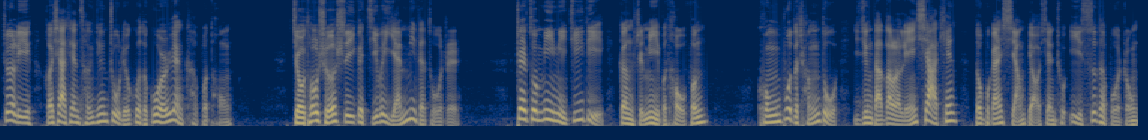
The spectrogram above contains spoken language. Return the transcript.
这里和夏天曾经驻留过的孤儿院可不同，九头蛇是一个极为严密的组织。这座秘密基地更是密不透风，恐怖的程度已经达到了连夏天都不敢想表现出一丝的不忠。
